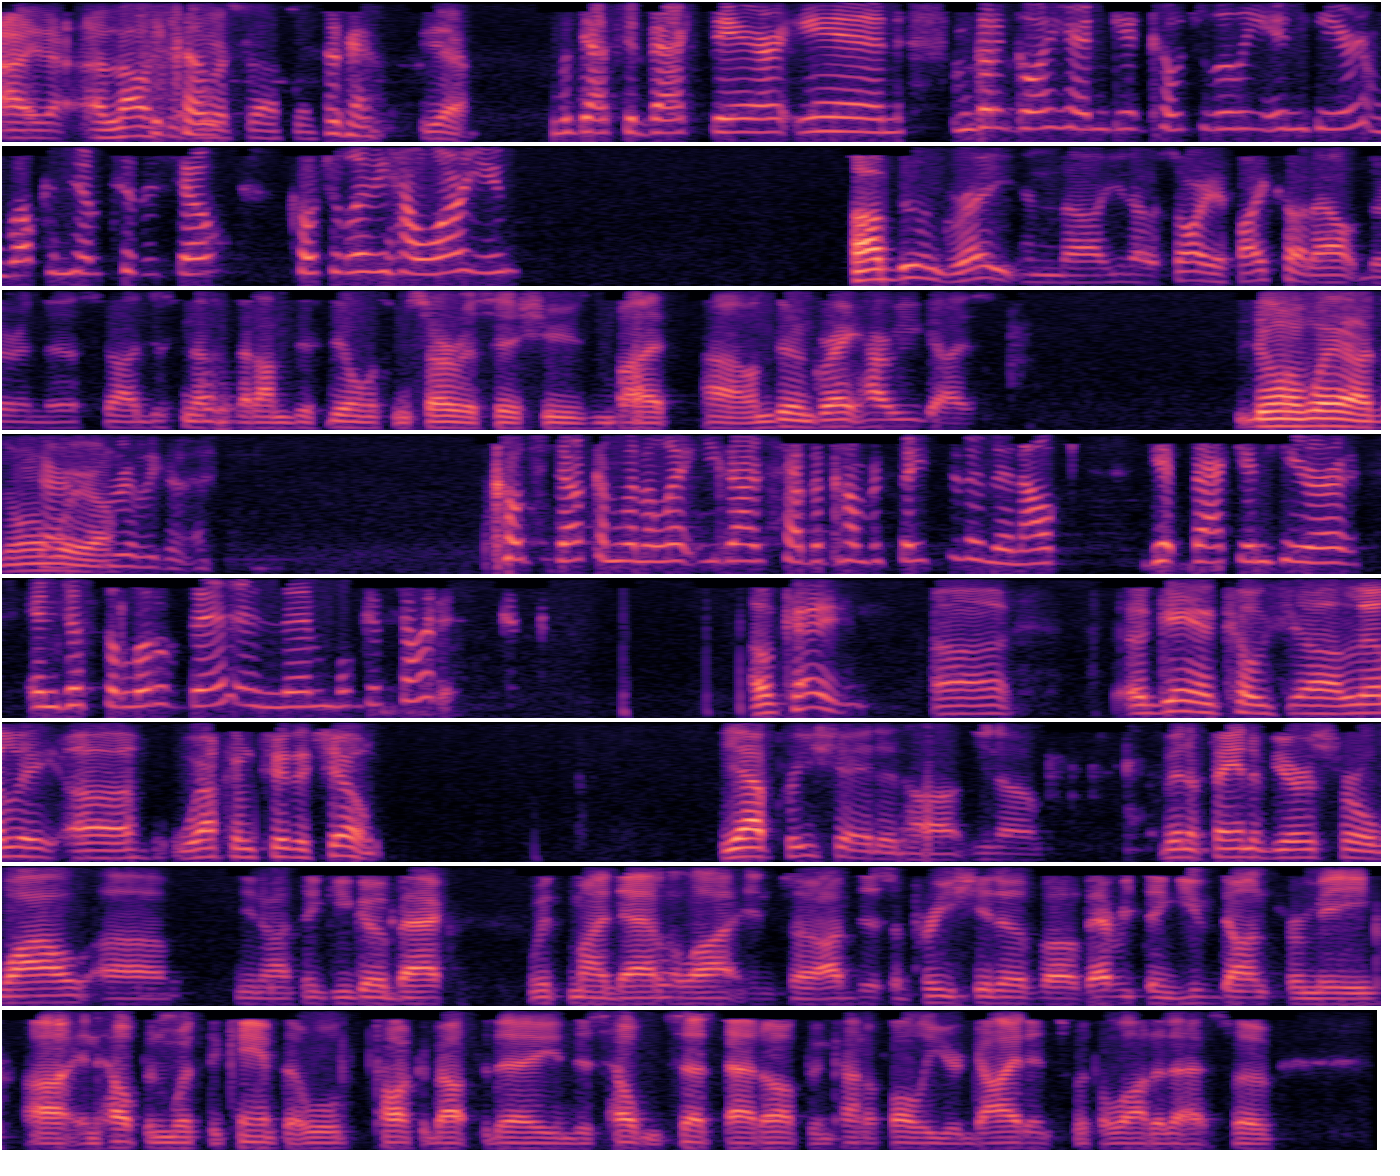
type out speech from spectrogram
I I lost you for a second. Okay. Yeah. We got you back there, and I'm going to go ahead and get Coach Lilly in here and welcome him to the show. Coach Lilly, how are you? I'm doing great, and uh, you know, sorry if I cut out during this. I uh, just know that I'm just dealing with some service issues, but uh, I'm doing great. How are you guys? Doing well, doing That's well. Really good. Coach Duck, I'm going to let you guys have the conversation, and then I'll get back in here in just a little bit, and then we'll get started. Okay. Uh, again, Coach uh, Lilly, uh, welcome to the show. Yeah, I appreciate it. Uh, you know, been a fan of yours for a while. Uh, you know, I think you go back with my dad a lot, and so I'm just appreciative of everything you've done for me uh, in helping with the camp that we'll talk about today, and just helping set that up and kind of follow your guidance with a lot of that. So,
